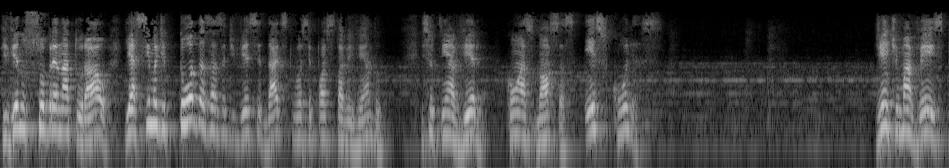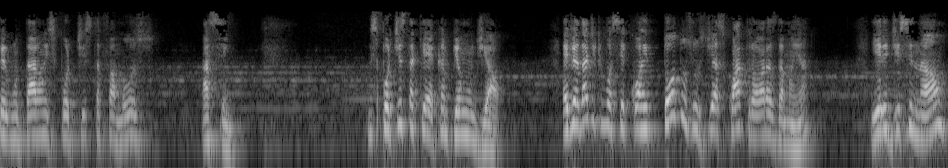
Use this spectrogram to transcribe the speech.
vivendo sobrenatural e acima de todas as adversidades que você possa estar vivendo, isso tem a ver com as nossas escolhas. Gente, uma vez perguntaram a um esportista famoso assim: um esportista que é campeão mundial, é verdade que você corre todos os dias 4 horas da manhã? E ele disse: Não,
